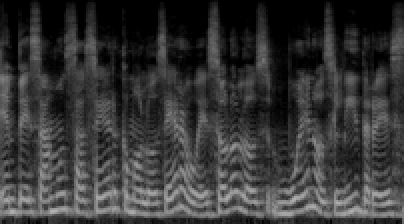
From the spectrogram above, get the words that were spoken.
empezamos a ser como los héroes. Solo los buenos líderes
